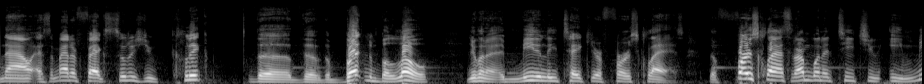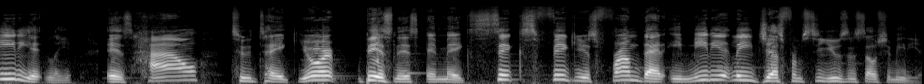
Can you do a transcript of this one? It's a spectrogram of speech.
now. As a matter of fact, as soon as you click the, the, the button below, you're going to immediately take your first class. The first class that I'm going to teach you immediately is how to take your business and make six figures from that immediately just from using social media.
